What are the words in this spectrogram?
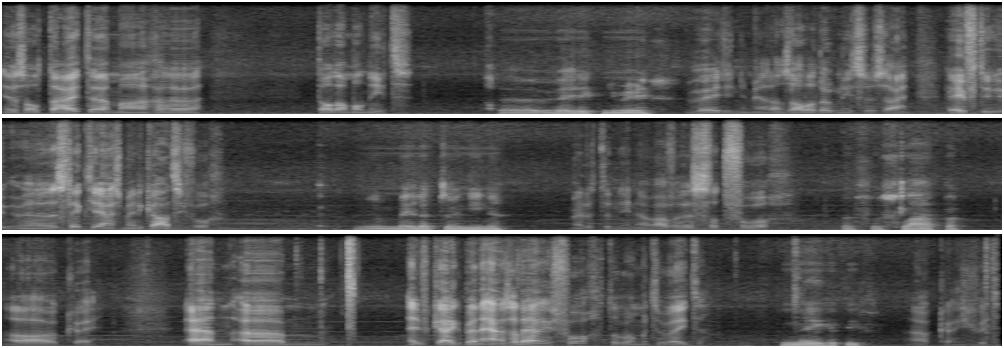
is altijd hè, maar eh, dat allemaal niet? Eh, weet ik niet meer. Weet ik niet meer, dan zal het ook niet zo zijn. Heeft u, eh slikt u ergens medicatie voor? Melatonine. Melatonine, waarvoor is dat voor? voor slapen. Oh, Oké. En ehm, even kijken, ben je ergens allergisch voor? Dat we moeten weten. Negatief. Oké, goed.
